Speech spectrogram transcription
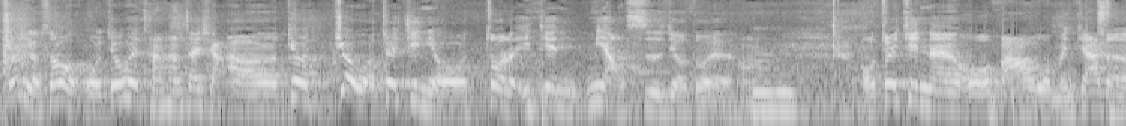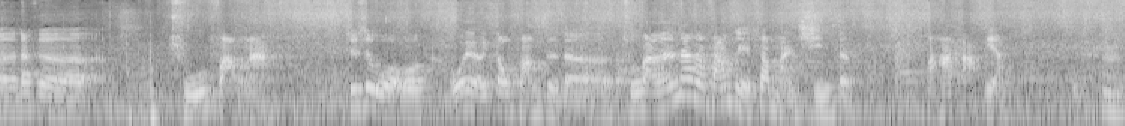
所以有时候我就会常常在想啊，就就我最近有做了一件妙事，就对了哈。嗯。我最近呢，我把我们家的那个厨房啊，就是我我我有一栋房子的厨房，那个房子也算蛮新的，把它打掉。嗯，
